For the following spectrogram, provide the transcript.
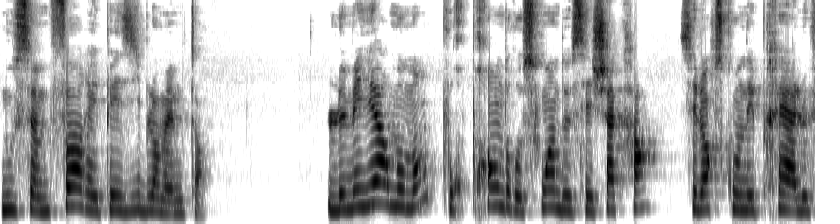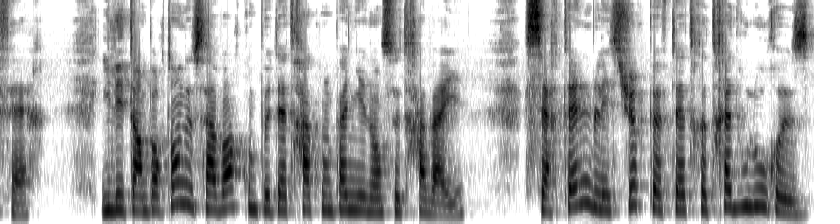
nous sommes forts et paisibles en même temps. Le meilleur moment pour prendre soin de ces chakras, c'est lorsqu'on est prêt à le faire. Il est important de savoir qu'on peut être accompagné dans ce travail. Certaines blessures peuvent être très douloureuses,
